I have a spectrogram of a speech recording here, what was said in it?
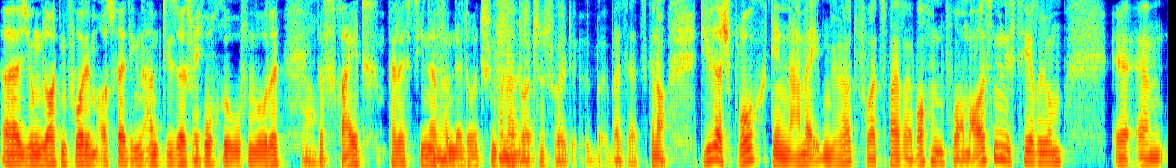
äh, jungen Leuten vor dem Auswärtigen Amt dieser Spruch Richtig. gerufen wurde, genau. befreit Palästina genau. von der deutschen Schuld. Von der deutschen Schuld übersetzt, genau. Dieser Spruch, den haben wir eben gehört vor zwei, drei Wochen vor dem Außenministerium, äh, ähm,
